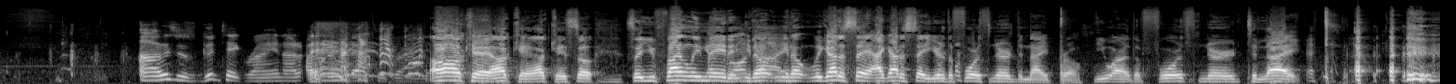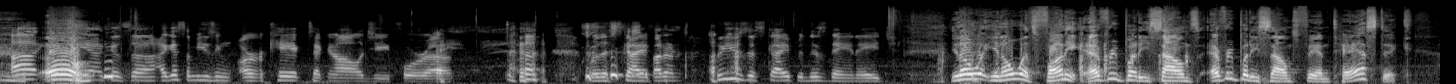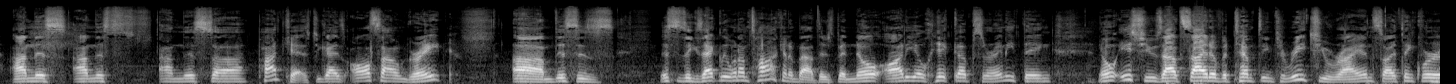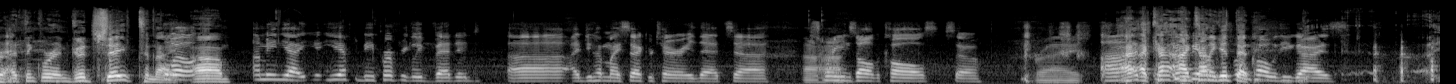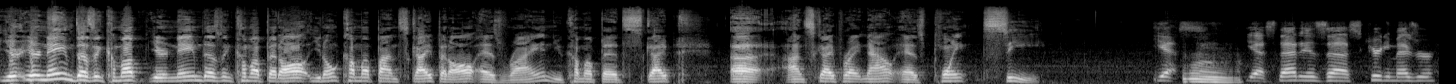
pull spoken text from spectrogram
Uh, this is good take, Ryan. I, I don't know who bad take Ryan. Oh, okay, okay, okay. So, so you finally got made it. You know, guy. you know. We got to say, I got to say, you're the fourth nerd tonight, bro. You are the fourth nerd tonight. Uh, Oh. Yeah, because uh, I guess I'm using archaic technology for uh, for the Skype. I don't who uses Skype in this day and age. You know what? You know what's funny? Everybody sounds everybody sounds fantastic on this on this on this uh, podcast. You guys all sound great. Um, this is this is exactly what I'm talking about. There's been no audio hiccups or anything, no issues outside of attempting to reach you, Ryan. So I think we're I think we're in good shape tonight. Well, um, I mean, yeah, you, you have to be perfectly vetted. Uh, I do have my secretary that uh, Uh-huh. screens all the calls, so Right. uh, I- I it's- it's kinda- I kinda get phone that. call with you guys. Your your name doesn't come up. Your name doesn't come up at all. You don't come up on Skype at all as Ryan. You come up at Skype uh, on Skype right now as Point C. Yes, Hmm. yes, that is a security measure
